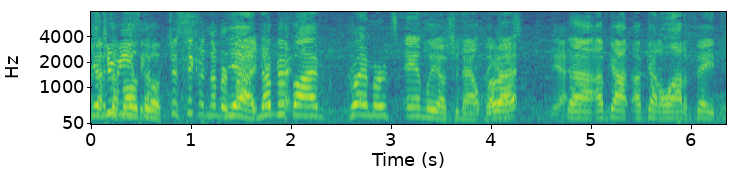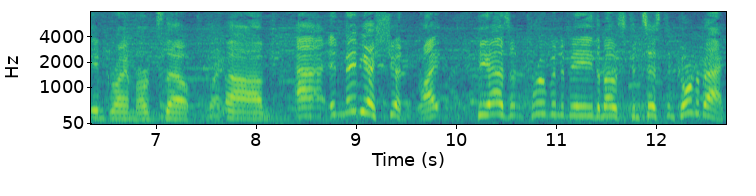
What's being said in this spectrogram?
That's too easy. Just stick with number Yeah, five. You're number five, Graham Mertz and Leo Chenal. Because, right. Yeah. uh, I've got I've got a lot of faith in Graham Mertz though. Right. Um, uh, and maybe I shouldn't. Right? He hasn't proven to be the most consistent quarterback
